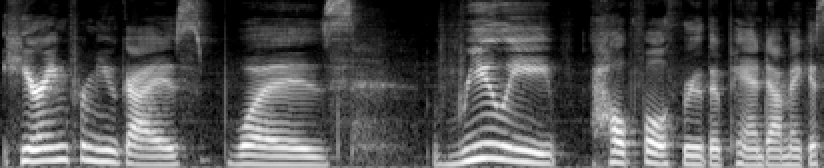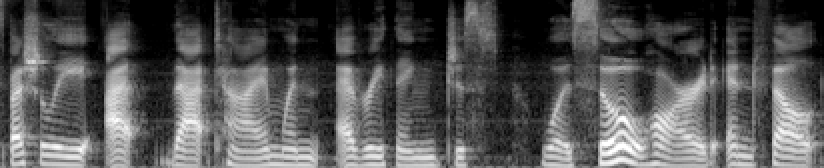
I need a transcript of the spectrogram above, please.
hearing from you guys was really helpful through the pandemic, especially at that time when everything just was so hard and felt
